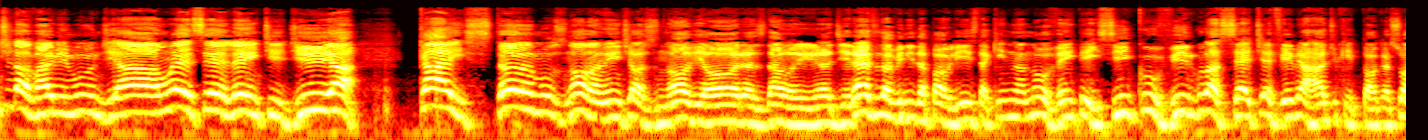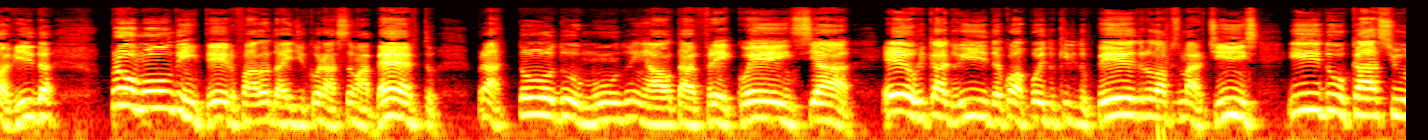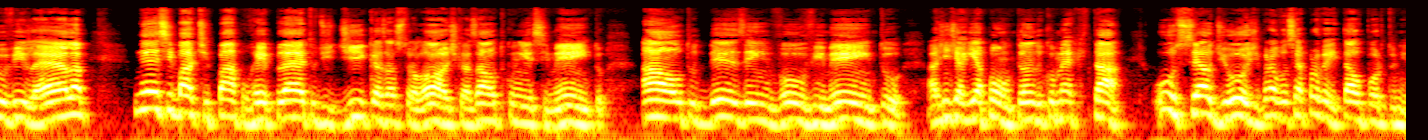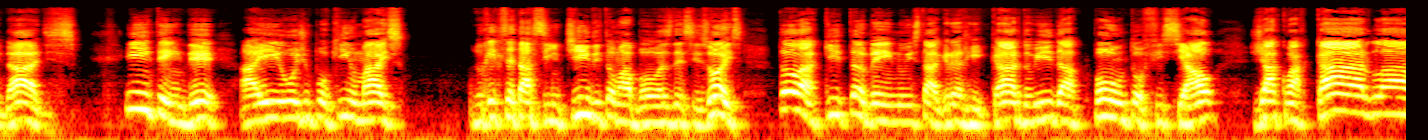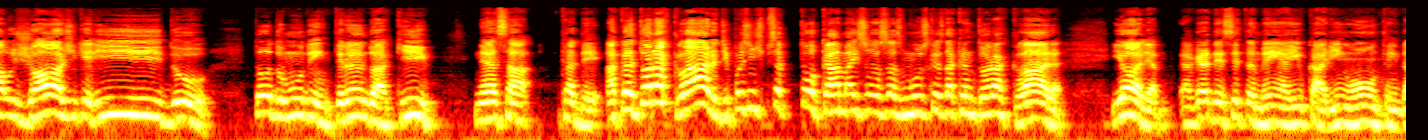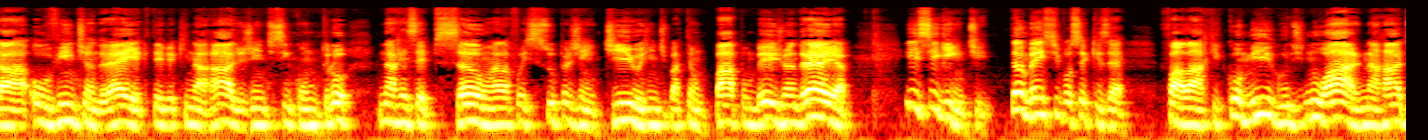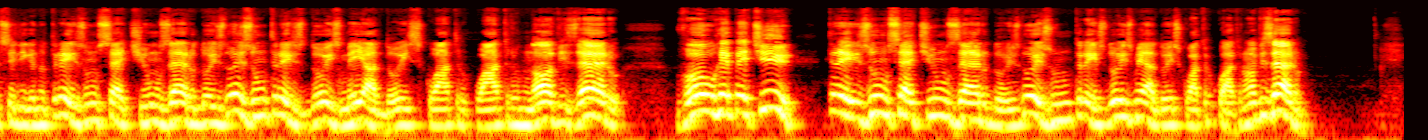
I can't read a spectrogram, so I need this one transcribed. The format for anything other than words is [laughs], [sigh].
ouvinte da Vibe Mundial, um excelente dia! Cá estamos novamente às 9 horas da manhã, direto da Avenida Paulista, aqui na 95,7 FM, a rádio que toca a sua vida pro mundo inteiro, falando aí de coração aberto para todo mundo em alta frequência. Eu, Ricardo Ida, com o apoio do querido Pedro Lopes Martins e do Cássio Vilela, nesse bate-papo repleto de dicas astrológicas, autoconhecimento, autodesenvolvimento. A gente aqui apontando como é que tá o céu de hoje para você aproveitar oportunidades e entender aí hoje um pouquinho mais do que, que você está sentindo e tomar boas decisões. Estou aqui também no Instagram Ricardo oficial já com a Carla, o Jorge querido, todo mundo entrando aqui nessa. Cadê? A cantora Clara. Depois a gente precisa tocar mais as, as músicas da cantora Clara. E olha, agradecer também aí o carinho ontem da ouvinte Andréia, que teve aqui na rádio, a gente se encontrou na recepção, ela foi super gentil, a gente bateu um papo, um beijo, Andréia. E seguinte, também se você quiser falar aqui comigo no ar, na rádio, você liga no 31710221 32624490. Vou repetir, 31710221 32624490.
